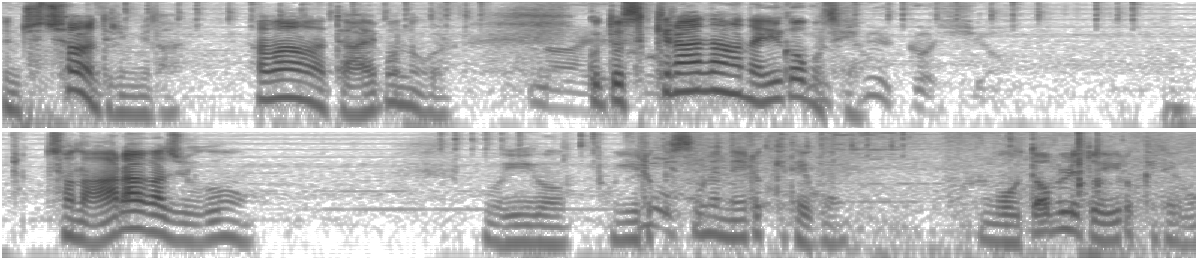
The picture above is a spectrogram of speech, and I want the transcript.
전 추천을 드립니다. 하나하나 다 해보는 걸. 그것도 스킬 하나하나 읽어보세요. 전 알아가지고 뭐 이거 이렇게 쓰면 이렇게 되고 뭐 W도 이렇게 되고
